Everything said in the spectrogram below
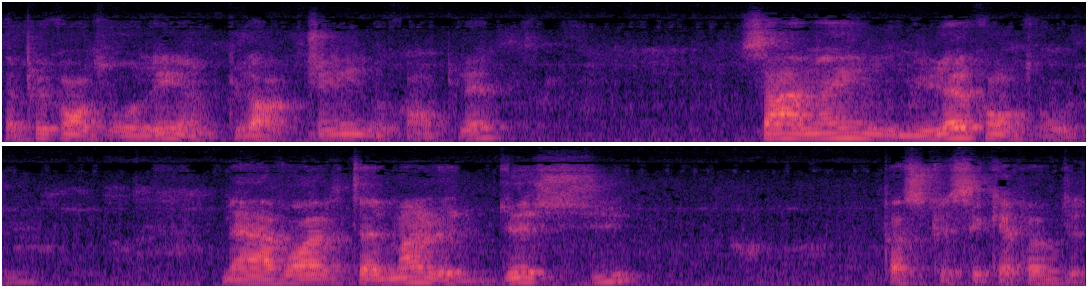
Ça peut contrôler un blockchain au complet, sans même le contrôler, mais avoir tellement le dessus parce que c'est capable de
